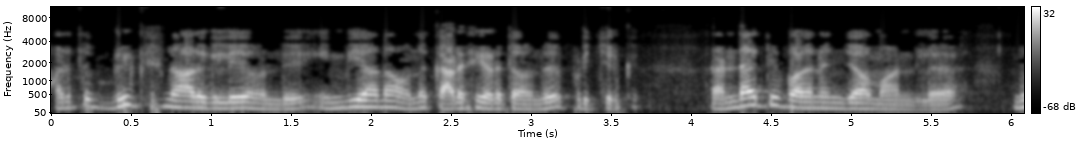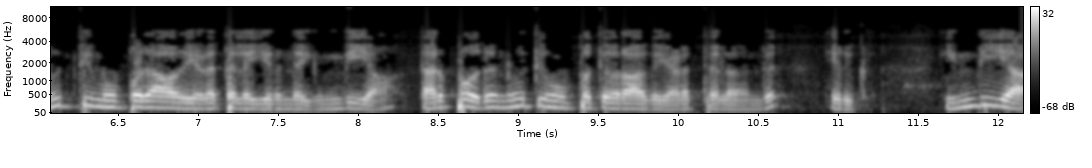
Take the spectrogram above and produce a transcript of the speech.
அடுத்து பிரிக்ஸ் நாடுகளிலேயே வந்து இந்தியா தான் வந்து கடைசி இடத்த வந்து பிடிச்சிருக்கு. ரெண்டாயிரத்தி பதினஞ்சாம் ஆண்டில் நூற்றி முப்பதாவது இடத்துல இருந்த இந்தியா தற்போது நூற்றி முப்பத்தி ஓராவது இடத்துல வந்து இருக்கு. இந்தியா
